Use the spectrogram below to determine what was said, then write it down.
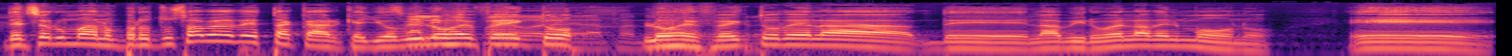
del ser humano, pero tú sabes destacar que yo vi los efectos, pandemia, los efectos de la de la viruela del mono. Eh,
